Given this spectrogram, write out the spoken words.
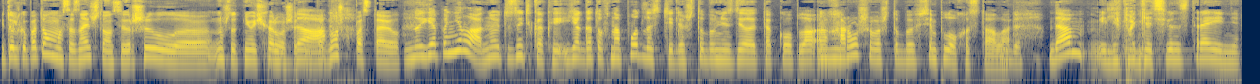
и только потом осознать, что он совершил э, ну, что-то не очень хорошее, да. там, подножку поставил. Ну, я поняла, но это, знаете, как я готов на подлость или чтобы мне сделать такого угу. хорошего, чтобы всем плохо стало. Да да, или поднять себе настроение.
